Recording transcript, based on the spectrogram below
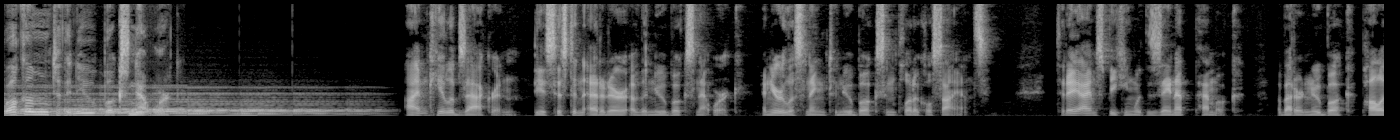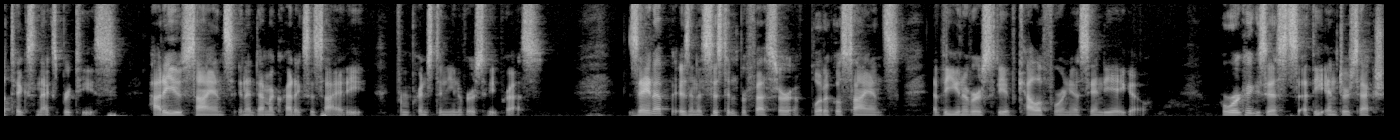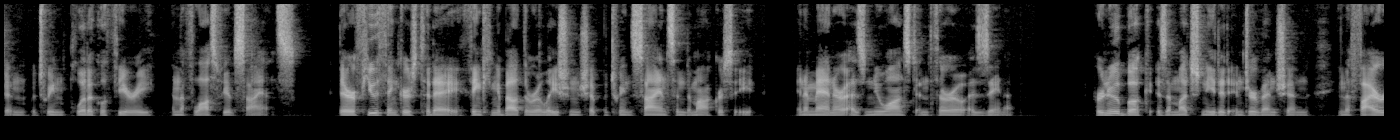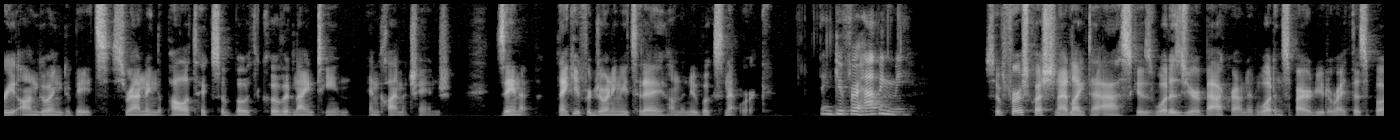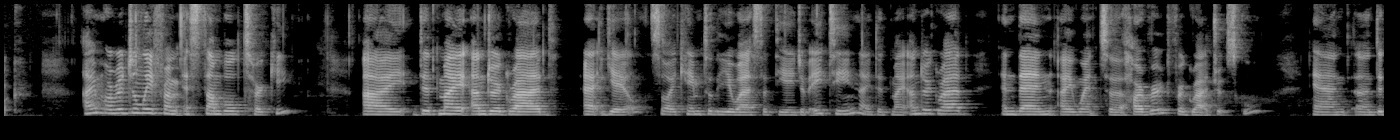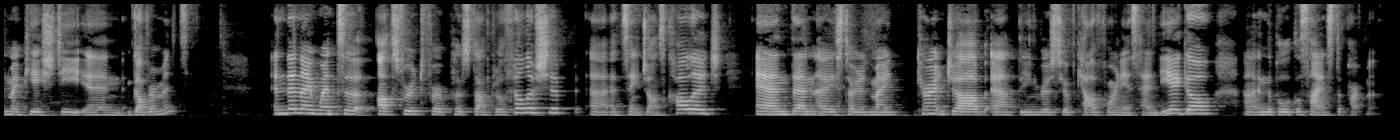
Welcome to the New Books Network. I'm Caleb Zakarin, the assistant editor of the New Books Network, and you're listening to New Books in Political Science. Today I'm speaking with Zeynep Pamuk about her new book, Politics and Expertise How to Use Science in a Democratic Society, from Princeton University Press. Zeynep is an assistant professor of political science at the University of California, San Diego. Her work exists at the intersection between political theory and the philosophy of science. There are few thinkers today thinking about the relationship between science and democracy in a manner as nuanced and thorough as Zeynep. Her new book is a much needed intervention in the fiery ongoing debates surrounding the politics of both COVID 19 and climate change. Zeynep, thank you for joining me today on the New Books Network. Thank you for having me. So, first question I'd like to ask is what is your background and what inspired you to write this book? I'm originally from Istanbul, Turkey. I did my undergrad at Yale. So I came to the US at the age of 18. I did my undergrad, and then I went to Harvard for graduate school and uh, did my PhD in government. And then I went to Oxford for a postdoctoral fellowship uh, at St. John's College. And then I started my current job at the University of California, San Diego, uh, in the political science department.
